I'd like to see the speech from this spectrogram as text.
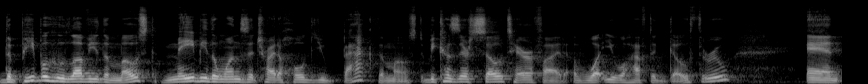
the people who love you the most may be the ones that try to hold you back the most because they're so terrified of what you will have to go through. And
